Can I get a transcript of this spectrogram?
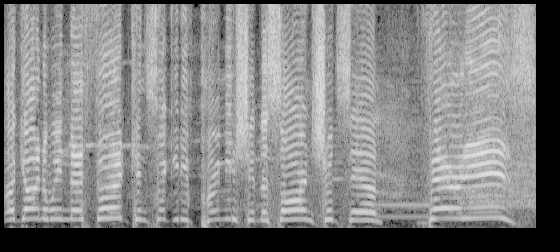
are going to win their third consecutive premiership. The siren should sound. There it is.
